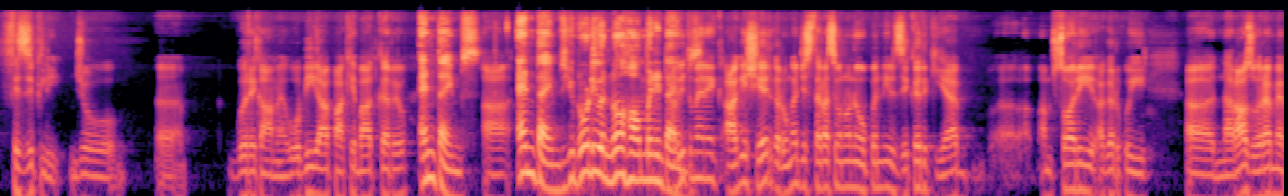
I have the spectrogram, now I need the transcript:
فزیکلی جو برے کام ہیں وہ بھی آپ آ کے بات کر رہے ہو۔ And times and times you don't even know how many ابھی تو میں نے آگے شیئر کروں گا جس طرح سے انہوں نے اوپنلی ذکر کیا۔ ایم سوری اگر کوئی ناراض ہو رہا ہے میں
